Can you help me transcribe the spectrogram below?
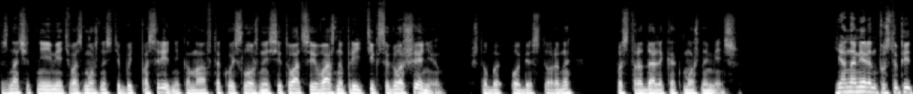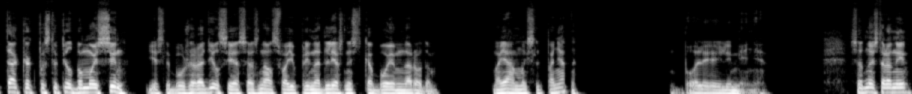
значит не иметь возможности быть посредником, а в такой сложной ситуации важно прийти к соглашению, чтобы обе стороны пострадали как можно меньше. Я намерен поступить так, как поступил бы мой сын, если бы уже родился и осознал свою принадлежность к обоим народам. Моя мысль понятна? Более или менее. С одной стороны,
